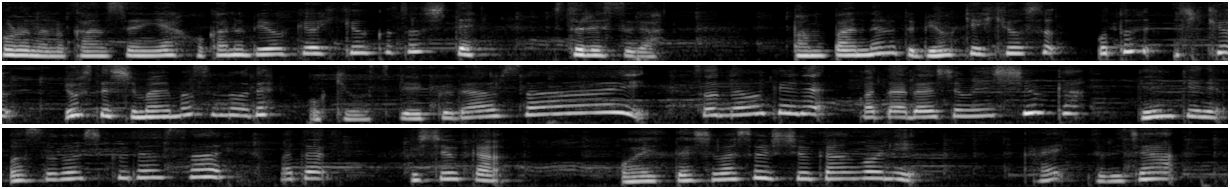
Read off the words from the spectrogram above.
コロナの感染や他の病気を引き起こしてストレスがパンパンになると病気を引き寄せ寄せてしまいますのでお気をつけください。そんなわけでまた来週も1週間元気にお過ごしください。また1週間お会いいたしましょう。1週間後に。はいそれじゃあ。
